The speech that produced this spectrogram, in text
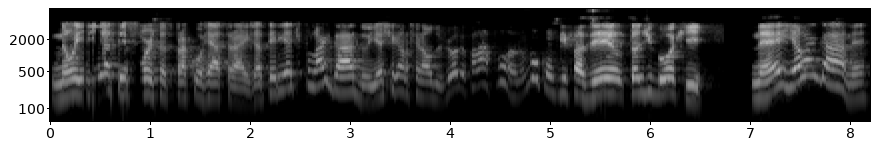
não iria ter forças para correr atrás, já teria tipo largado, ia chegar no final do jogo e falar, ah, pô, não vou conseguir fazer o tanto de gol aqui, né, ia largar, né.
